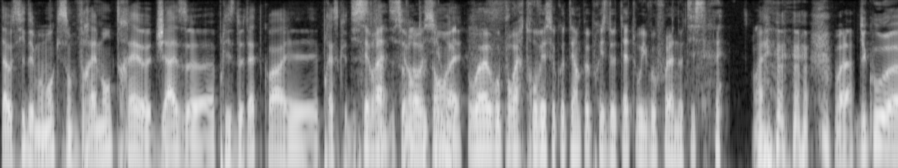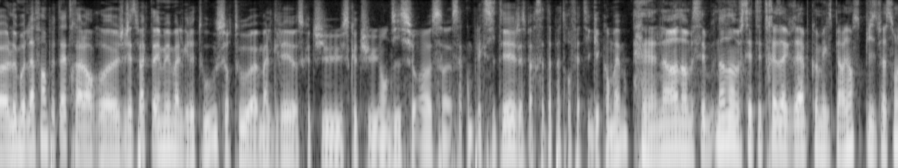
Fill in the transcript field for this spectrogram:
T'as aussi des moments qui sont vraiment très jazz, prise de tête quoi, et presque c'est vrai, c'est vrai tout aussi, le temps. Ouais. vous pourrez retrouver ce côté un peu prise de tête où il vous faut la notice. Ouais, voilà. Du coup, euh, le mot de la fin peut-être? Alors, euh, j'espère que t'as aimé malgré tout, surtout euh, malgré ce que tu ce que tu en dis sur sa, complexité. J'espère que ça t'a pas trop fatigué quand même. non, non, c'est non, non, c'était très agréable comme expérience. Puis de toute façon,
